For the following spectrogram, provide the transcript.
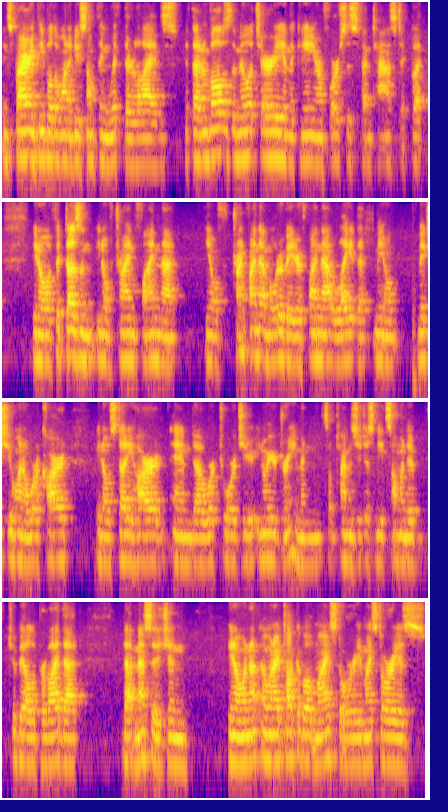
inspiring people to want to do something with their lives. If that involves the military and the Canadian Armed Forces, fantastic. But you know, if it doesn't, you know, try and find that, you know, try and find that motivator, find that light that you know makes you want to work hard, you know, study hard and uh, work towards your, you know, your dream. And sometimes you just need someone to to be able to provide that that message. And you know, when I, when I talk about my story, my story is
